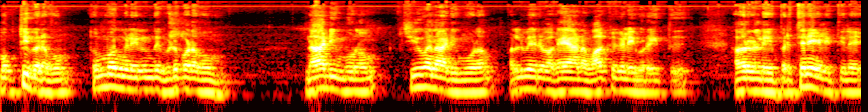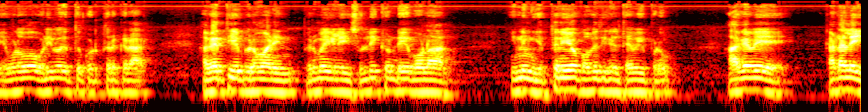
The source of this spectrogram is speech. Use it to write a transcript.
முக்தி பெறவும் துன்பங்களிலிருந்து விடுபடவும் நாடி மூலம் ஜீவநாடி மூலம் பல்வேறு வகையான வாக்குகளை உரைத்து அவர்களுடைய பிரச்சனைகளிலே எவ்வளவோ வழிவகுத்து கொடுத்திருக்கிறார். அகத்திய பெருமானின் பெருமைகளை சொல்லிக்கொண்டே போனால் இன்னும் எத்தனையோ பகுதிகள் தேவைப்படும். ஆகவே கடலை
